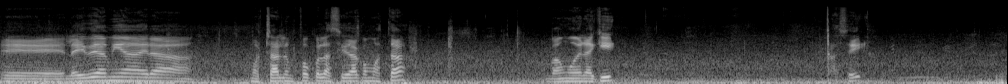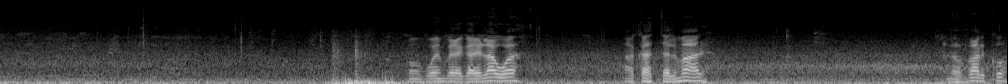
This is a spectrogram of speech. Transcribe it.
Eh, la idea mía era mostrarle un poco la ciudad como está. Vamos a ver aquí. Así. Como pueden ver acá el agua. Acá está el mar. Los barcos.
